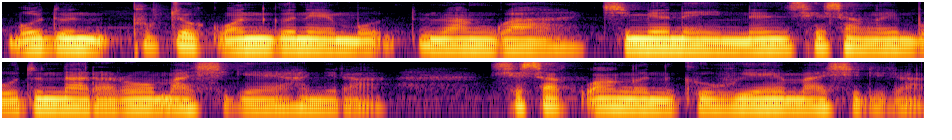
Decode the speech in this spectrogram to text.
모든 북쪽 원근의 모든 왕과 지면에 있는 세상의 모든 나라로 마시게 하니라. 세삭 왕은 그 후에 마시리라.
